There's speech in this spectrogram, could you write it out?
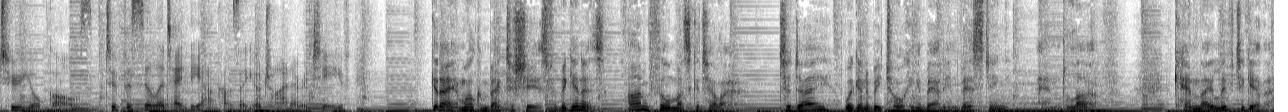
to your goals to facilitate the outcomes that you're trying to achieve. G'day and welcome back to Shares for Beginners. I'm Phil Muscatello. Today we're going to be talking about investing and love. Can they live together?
